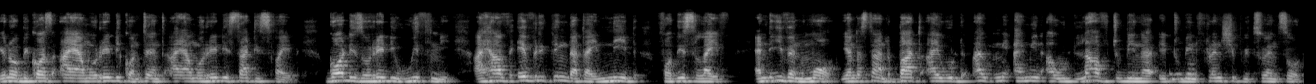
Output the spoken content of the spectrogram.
you know, because I am already content. I am already satisfied. God is already with me. I have everything that I need for this life and even more. You understand? But I would, I, I mean, I would love to be in a, to be in mm-hmm. friendship with so and so.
